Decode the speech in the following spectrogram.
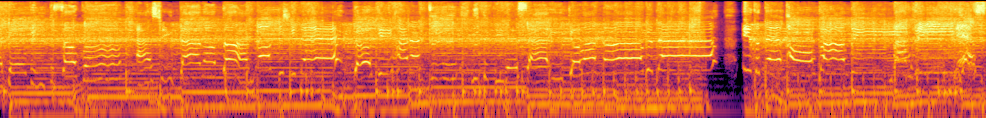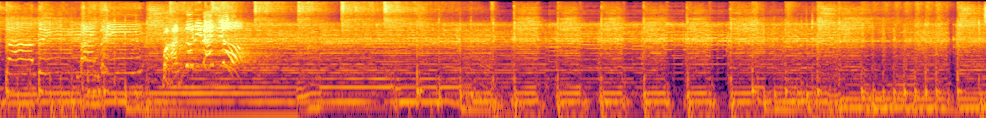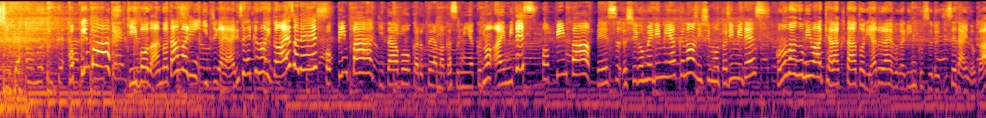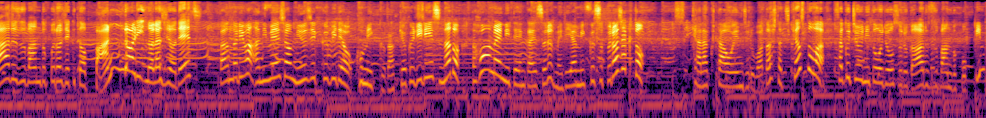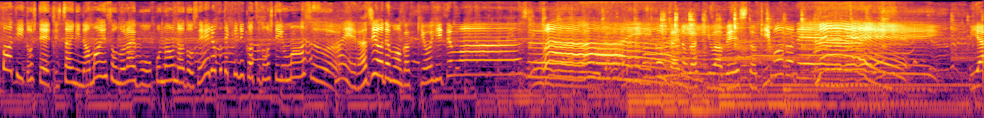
ボードタンバリン市ヶ谷ありさ役の伊藤彩さです。ポッピンパーギターボーカル富山かすみ役のあいみです。ポッピンパーベース牛込りみ役の西本りみです。この番組はキャラクターとリアルライブがリンクする次世代のガールズバンドプロジェクトバンドリのラジオです。バンドリはアニメーションミュージックビデオコミック楽曲リリースなど多方面に展開するメディアミックスプロジェクトキャラクターを演じる私たちキャストは作中に登場するガールズバンドポッピンパーティーとして実際に生演奏のライブを行うなど精力的に活動しています。はいラジオでも楽器を弾いてます。わー。いはい今回の楽器はベースとキーボードです。いや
